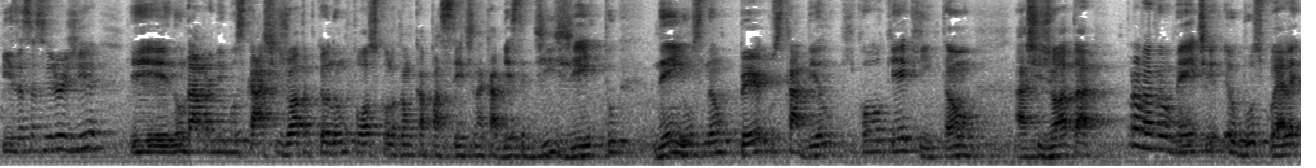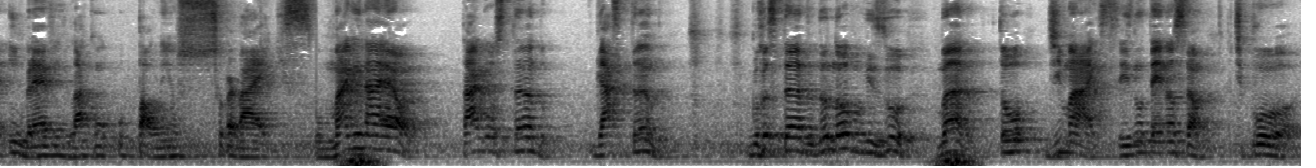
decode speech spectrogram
fiz essa cirurgia e não dá para mim buscar a XJ porque eu não posso colocar um capacete na cabeça de jeito nenhum, senão perco os cabelos que coloquei aqui. Então a XJ provavelmente eu busco ela em breve lá com o Paulinho Superbikes. O Magnael tá gostando, gastando, gostando do novo Visu? Mano, tô demais. Vocês não têm noção. Tipo,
